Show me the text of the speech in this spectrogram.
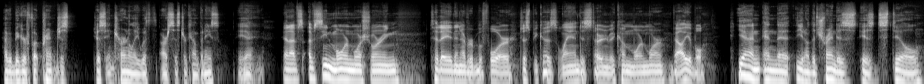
have a bigger footprint just just internally with our sister companies. Yeah, And I've I've seen more and more shoring today than ever before, just because land is starting to become more and more valuable. Yeah, and and the you know the trend is is still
